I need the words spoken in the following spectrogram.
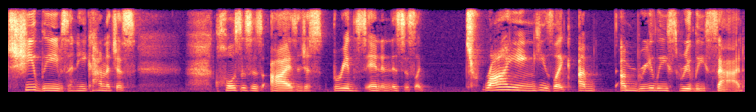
she leaves and he kind of just closes his eyes and just breathes in and is just like trying. He's like I'm I'm really really sad.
